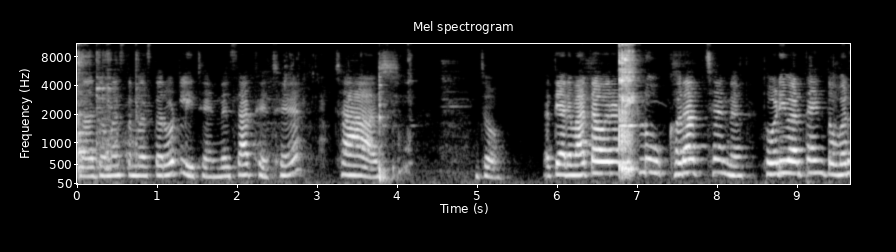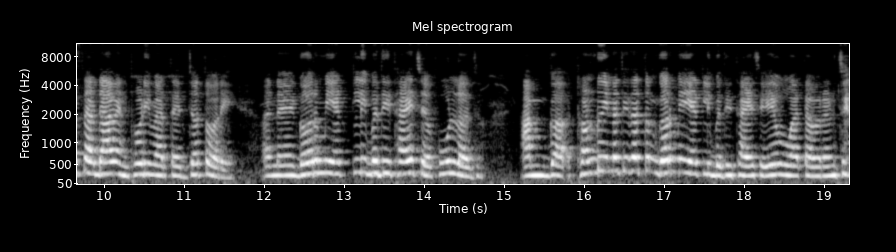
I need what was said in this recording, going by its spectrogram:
તો આ જો મસ્ત મસ્ત રોટલી છે. ને સાથે છે છાશ. જો. અત્યારે વાતાવરણ એટલું ખરાબ છે ને, થોડી વાર થાય ને તો વરસાદ આવે ને થોડી વાર થાય જતો રહે. અને ગરમી એટલી બધી થાય છે ફૂલ જ. આમ ઠંડુય નથી થતું ને ગરમી એટલી બધી થાય છે, એવું વાતાવરણ છે.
